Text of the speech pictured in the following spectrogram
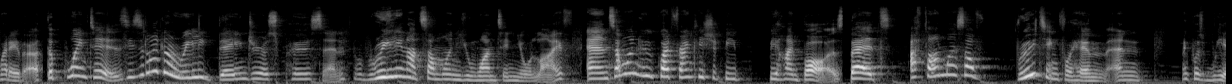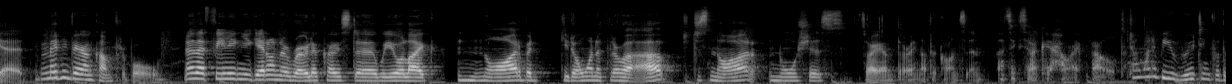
whatever. The point is, he's like a really dangerous person, really not someone you want in your life, and someone who, quite frankly, should be behind bars. But I found myself rooting for him, and it was weird. It made me very uncomfortable. You know that feeling you get on a roller coaster where you're like, not, but you don't want to throw up, just not nauseous. Sorry, I'm throwing off a consonant. That's exactly how I felt. I don't want to be rooting for the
